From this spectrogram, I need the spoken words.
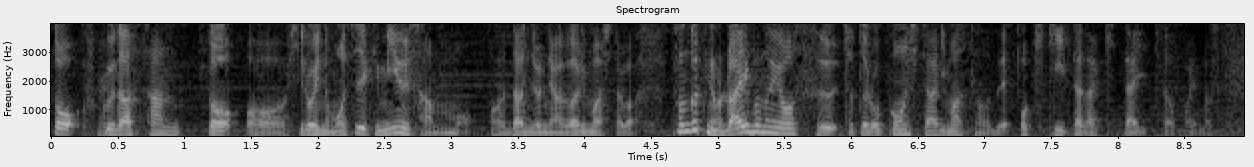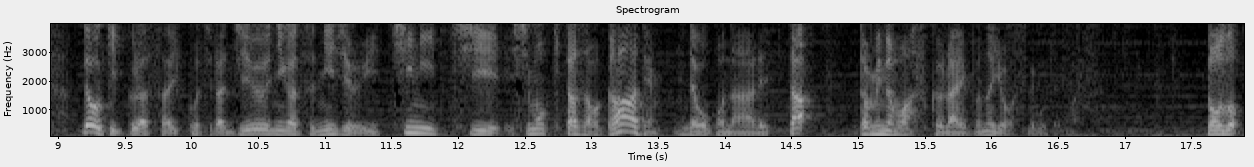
と福田さんと、おヒロインの望月美優さんもお壇上に上がりましたが、その時のライブの様子、ちょっと録音してありますので、お聞きいただきたいと思います。で、お聞きください。こちら12月21日、下北沢ガーデンで行われたドミノマスクライブの様子でございます。どうぞ。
